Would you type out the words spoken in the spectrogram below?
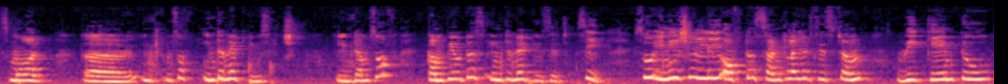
small uh, in terms of internet usage, in terms of computers internet usage. See, so initially after centralized system, we came to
